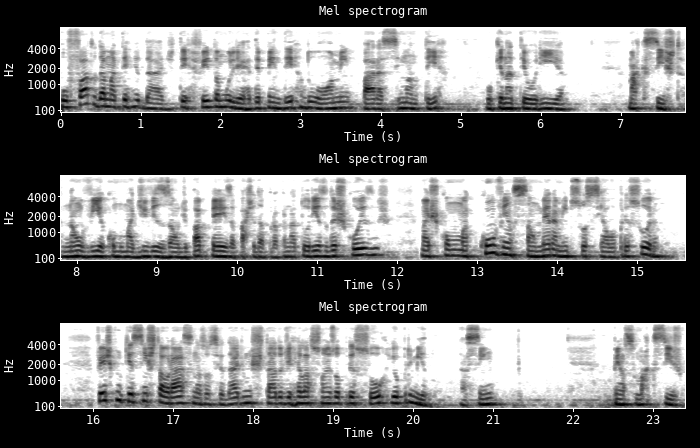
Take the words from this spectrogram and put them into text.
O fato da maternidade ter feito a mulher depender do homem para se manter, o que na teoria marxista não via como uma divisão de papéis a partir da própria natureza das coisas, mas como uma convenção meramente social opressora, fez com que se instaurasse na sociedade um estado de relações opressor e oprimido. Assim, pensa o marxismo.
